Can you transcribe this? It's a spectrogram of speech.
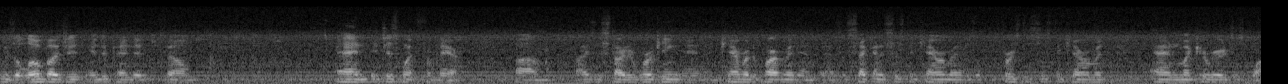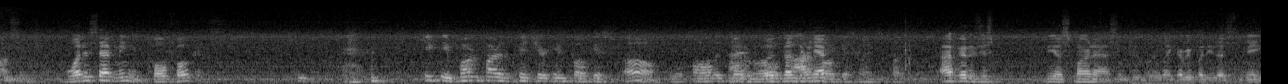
It was a low-budget, independent film, and it just went from there. Um, I just started working in the camera department and as a second assistant cameraman, as a first assistant cameraman, and my career just blossomed. What does that mean, pull focus? keep the important part of the picture in focus Oh. all the time, But- but doesn't out of the cam- focus when it's supposed to. I've got to just be a smartass and do like everybody does to me.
